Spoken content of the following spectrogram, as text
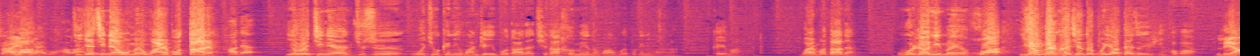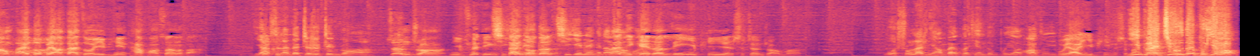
炸一波姐姐，今天我们玩一波大的，好的，因为今天就是我就跟你玩这一波大的，其他后面的话我也不跟你玩了，可以吗？玩一波大的，我让你们花两百块钱都不要带走一瓶，好不好？两百都不要带走一瓶，太划算了吧？雅诗兰黛这是正装啊，正装，你确定带走的？旗舰店给他那你给的另一瓶也是正装吗？我说了两百块钱都不要带啊走一，瓶，不要一瓶是吧一？百九都不要。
